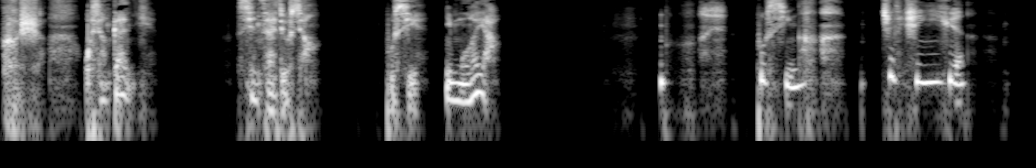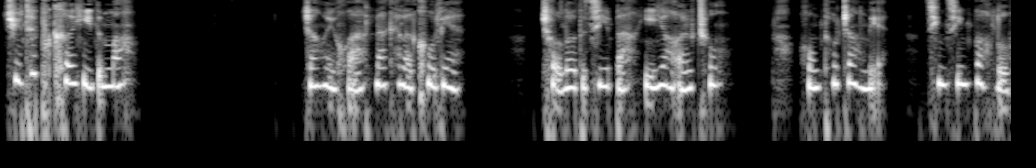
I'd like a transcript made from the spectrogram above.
可是我想干你，现在就想，不信你摸呀。不行啊，这里是医院。绝对不可以的吗？张伟华拉开了裤链，丑陋的鸡巴一跃而出，红头胀脸，青筋暴露。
